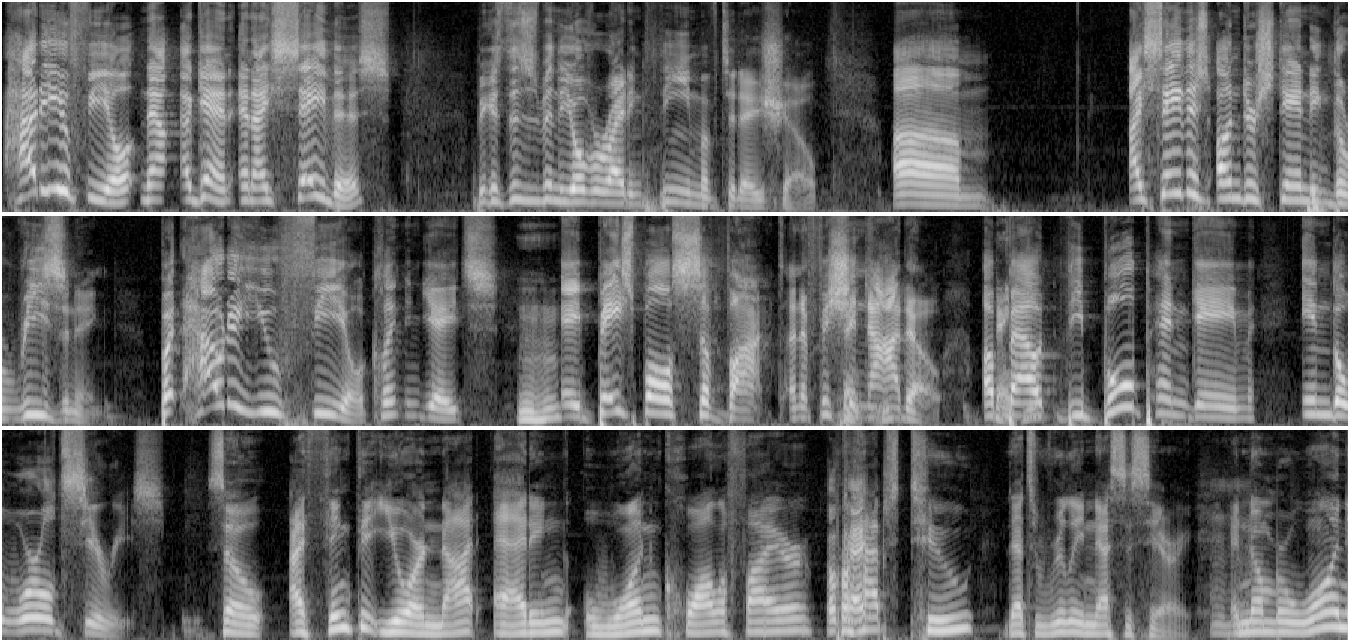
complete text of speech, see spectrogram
how do you feel now? Again, and I say this because this has been the overriding theme of today's show. Um, I say this understanding the reasoning, but how do you feel, Clinton Yates, a baseball savant, an aficionado, about the bullpen game in the World Series? So I think that you are not adding one qualifier, Okay. perhaps two, that's really necessary. And mm-hmm. number one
